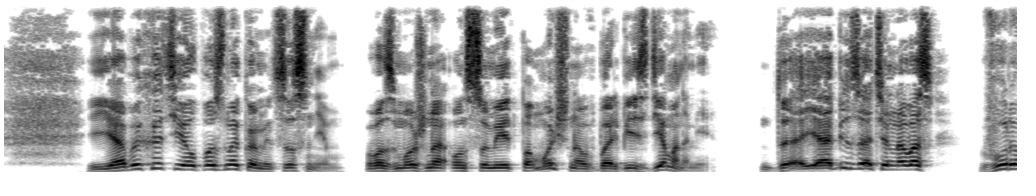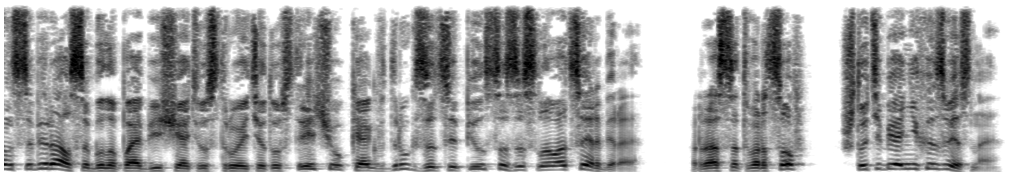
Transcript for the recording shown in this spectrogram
я бы хотел познакомиться с ним. Возможно, он сумеет помочь нам в борьбе с демонами. Да, я обязательно вас... Ворон собирался было пообещать устроить эту встречу, как вдруг зацепился за слова Цербера. «Раса творцов? Что тебе о них известно?»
